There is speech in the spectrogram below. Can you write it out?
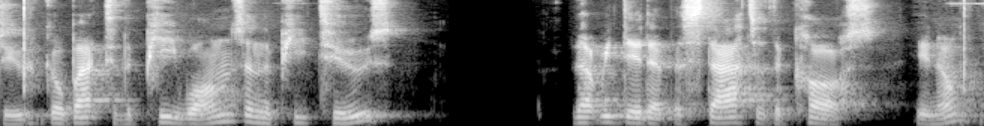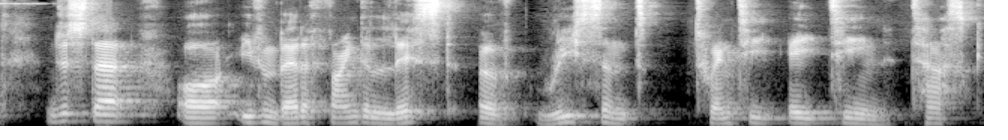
to go back to the P1s and the P2s that we did at the start of the course, you know, and just start, or even better, find a list of recent 2018 task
